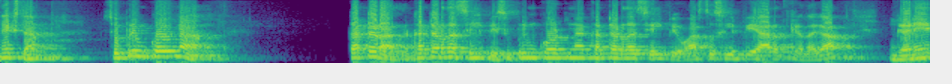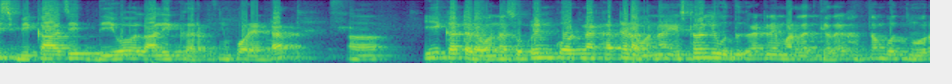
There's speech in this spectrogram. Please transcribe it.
ನೆಕ್ಸ್ಟ್ ಸುಪ್ರೀಂ ಕೋರ್ಟ್ನ ಕಟ್ಟಡ, ಕಟ್ಟಡದ ಶಿಲ್ಪಿ ಸುಪ್ರೀಂ ಕೋರ್ಟ್ನ ಕಟ್ಟಡದ ಶಿಲ್ಪಿ, ವಾಸ್ತುಶಿಲ್ಪಿ ಶಿಲ್ಪಿ ಯಾರತ್ ಕೇಳಿದಾಗ, ಗಣೇಶ್ ಬಿಕಾಜಿ ದಿಯೋ ಲಾಲಿಕರ್ ಇಂಪಾರ್ಟೆಂಟ್ ಈ ಕಟ್ಟಡವನ್ನ ಸುಪ್ರೀಂ ಕೋರ್ಟ್ನ ಕಟ್ಟಡವನ್ನ ಎಷ್ಟರಲ್ಲಿ ಉದ್ಘಾಟನೆ ಮಾಡಲಾಯ್ತು ಕೇಳಿದಾಗ ಹತ್ತೊಂಬತ್ ನೂರ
